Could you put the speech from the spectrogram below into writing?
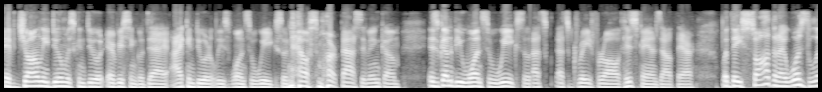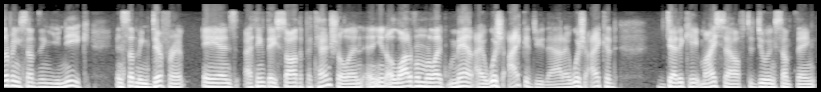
if John Lee Dumas can do it every single day, I can do it at least once a week. So now Smart Passive Income is going to be once a week. So that's that's great for all of his fans out there. But they saw that I was delivering something unique and something different. And I think they saw the potential. And, and you know, a lot of them were like, man, I wish I could do that. I wish I could dedicate myself to doing something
